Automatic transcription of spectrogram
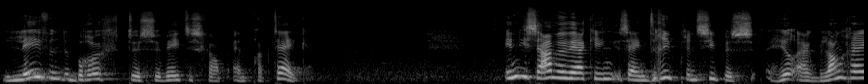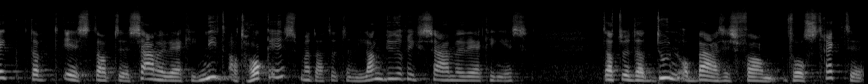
levende brug tussen wetenschap en praktijk. In die samenwerking zijn drie principes heel erg belangrijk. Dat is dat de samenwerking niet ad hoc is, maar dat het een langdurige samenwerking is dat we dat doen op basis van volstrekte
